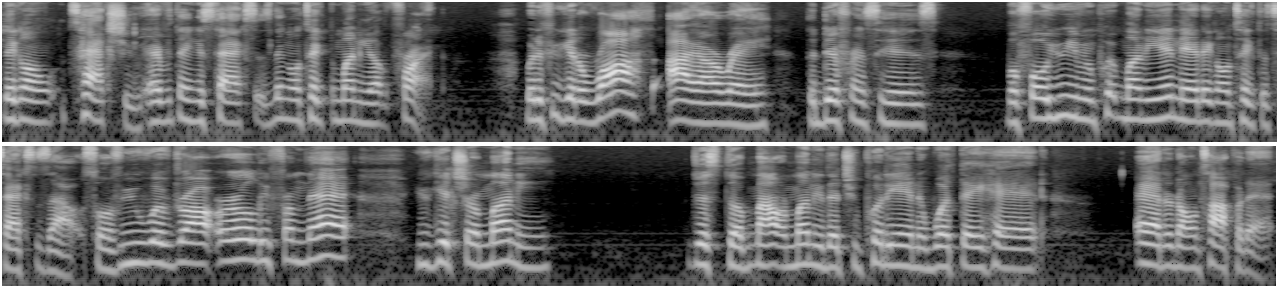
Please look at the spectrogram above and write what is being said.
they're gonna tax you. Everything is taxes. They're gonna take the money up front. But if you get a Roth IRA, the difference is before you even put money in there, they're gonna take the taxes out. So if you withdraw early from that, you get your money, just the amount of money that you put in and what they had added on top of that.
